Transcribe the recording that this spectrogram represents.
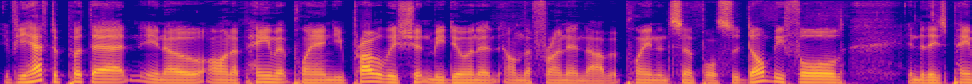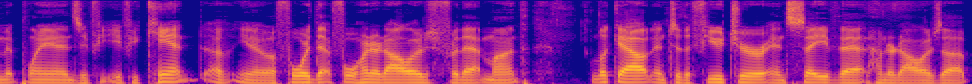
if you have to put that, you know, on a payment plan, you probably shouldn't be doing it on the front end of it, plain and simple. So don't be fooled into these payment plans. If you, if you can't uh, you know afford that four hundred dollars for that month, look out into the future and save that hundred dollars up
